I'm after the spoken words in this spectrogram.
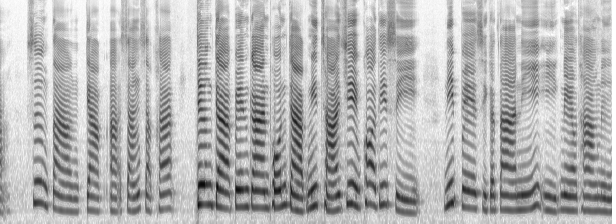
ะ ซึ่งต่างจากอสังสักคะ จึงจะเป็นการพ้นจากมิจฉาชีพข้อที่สี่นิเปสิกตานี้อีกแนวทางหนึ่ง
